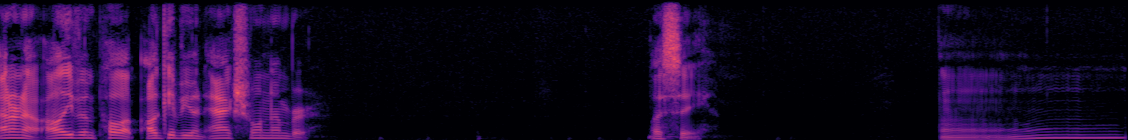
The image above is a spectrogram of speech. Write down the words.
I don't know. I'll even pull up. I'll give you an actual number. Let's see. Mm.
